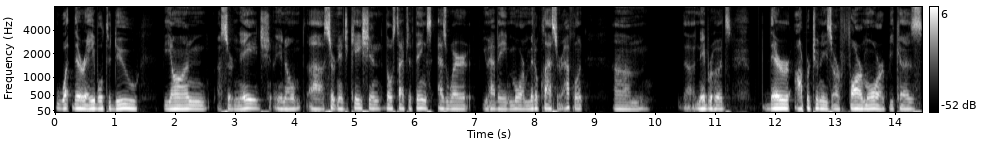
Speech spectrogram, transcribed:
what they're able to do beyond a certain age, you know, uh, certain education, those types of things, as where you have a more middle class or affluent um, uh, neighborhoods, their opportunities are far more because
